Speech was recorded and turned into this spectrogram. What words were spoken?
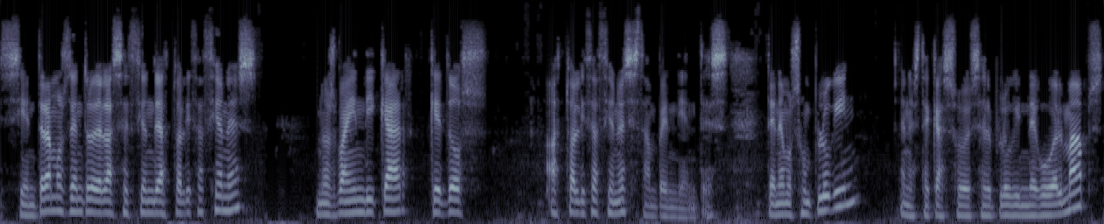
Si entramos dentro de la sección de actualizaciones, nos va a indicar que dos actualizaciones están pendientes. Tenemos un plugin, en este caso es el plugin de Google Maps,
